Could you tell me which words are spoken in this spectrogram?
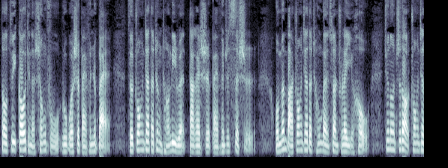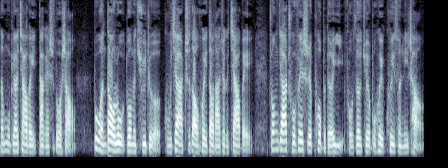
到最高点的升幅，如果是百分之百，则庄家的正常利润大概是百分之四十。我们把庄家的成本算出来以后，就能知道庄家的目标价位大概是多少。不管道路多么曲折，股价迟早会到达这个价位。庄家除非是迫不得已，否则绝不会亏损离场。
